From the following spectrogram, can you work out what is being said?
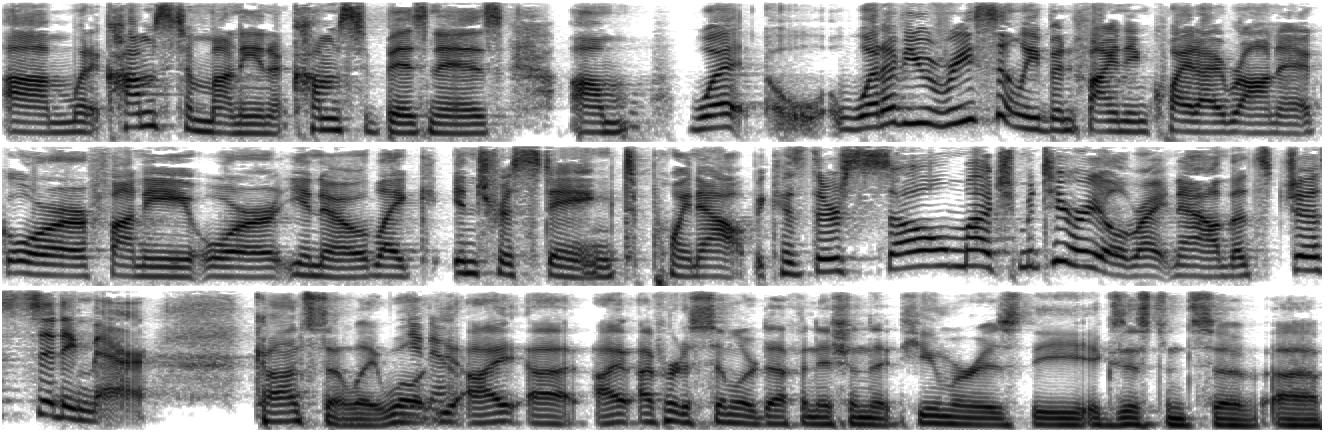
um, when it comes to money and it comes to business, um, what, what have you recently been finding quite ironic or funny or, you know, like interesting to point out? Because there's so much material right now that's just sitting there. Constantly. Well, you know? yeah, I, uh, I have heard a similar definition that humor is the existence of uh,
